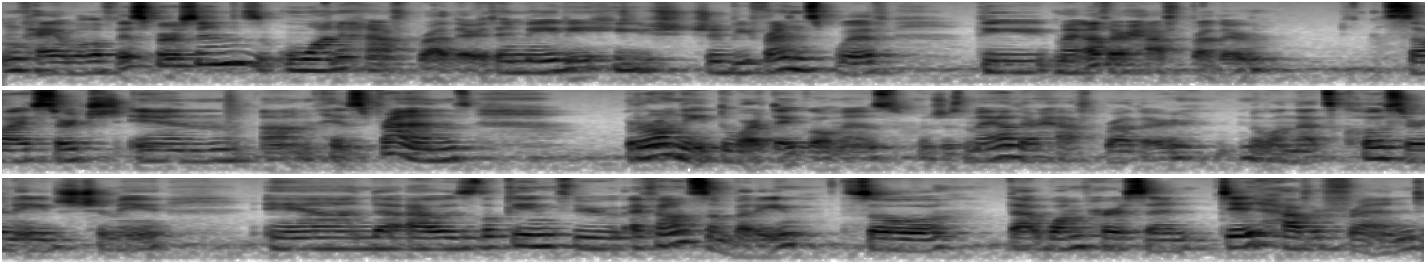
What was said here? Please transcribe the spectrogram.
okay, well if this person's one half brother, then maybe he should be friends with the my other half brother. So I searched in um, his friends, Ronnie Duarte Gomez, which is my other half brother, the one that's closer in age to me. And I was looking through, I found somebody. So that one person did have a friend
